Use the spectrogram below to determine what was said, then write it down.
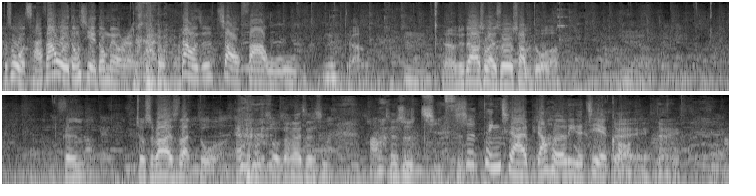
不是我猜，反正我的东西也都没有人看，但我就是照发无误。对啊，嗯，然后对大家说来说都差不多了。嗯，跟九十八还是懒惰了，受伤害真是，好，真是其次。是听起来比较合理的借口。对对。好，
